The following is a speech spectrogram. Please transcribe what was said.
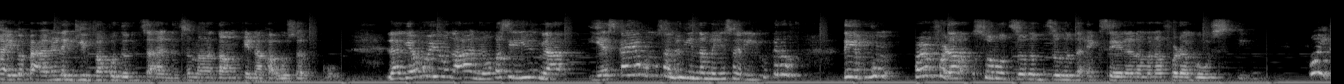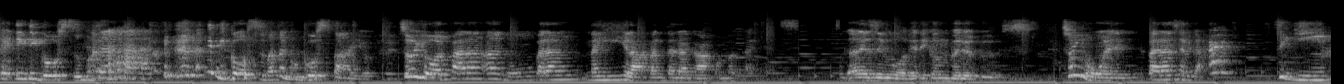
kahit pa paano nag-give ako dun sa ano sa mga taong kinakausap ko. Lagi ako yung na ano, kasi yun nga, yes, kaya kong saluhin naman yung sarili ko, pero di, kung parang for the sunod-sunod-sunod na eksena naman ng for the ghosting. Uy, kahit hindi ghost naman. Kahit hindi ghost naman, nag-ghost tayo. So yun, parang ano, parang nahihirapan talaga ako mag-adjust. Mag-adjust siguro, hindi kang barabus. So yun, parang sabi ka, ay, sige,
